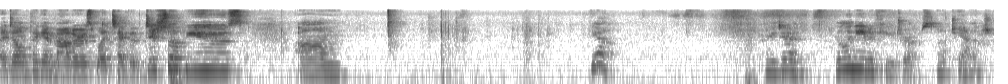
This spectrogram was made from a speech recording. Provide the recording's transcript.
I don't think it matters what type of dish soap you use. Um, yeah. How are you doing? You only need a few drops, not too yeah. much.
